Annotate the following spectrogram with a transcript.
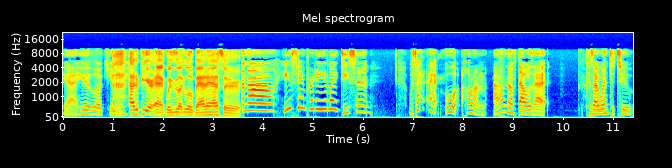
Yeah, he was a little cutie. How did Pierre act? Was he like a little badass or? Uh, No, he seemed pretty like decent. Was that at? Ooh, hold on. I don't know if that was at, because I went to two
